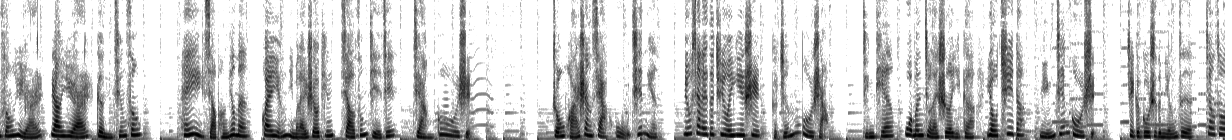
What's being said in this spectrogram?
松育儿，让育儿更轻松。嘿，小朋友们，欢迎你们来收听小松姐姐讲故事。中华上下五千年，留下来的趣闻轶事可真不少。今天我们就来说一个有趣的民间故事。这个故事的名字叫做《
